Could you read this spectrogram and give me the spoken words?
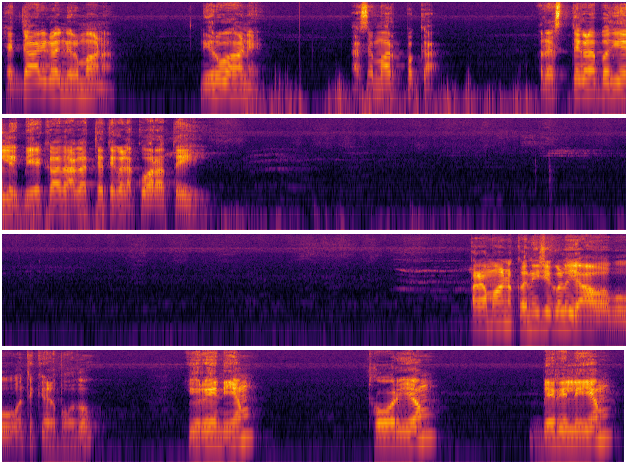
ಹೆದ್ದಾರಿಗಳ ನಿರ್ಮಾಣ, ನಿರ್ವಹಣೆ ಅಸಮರ್ಪಕ ರಸ್ತೆಗಳ ಬದಿಯಲ್ಲಿ ಬೇಕಾದ ಅಗತ್ಯತೆಗಳ ಕೊರತೆ. ಪರಮಾಣು ಖನಿಜಗಳು ಯಾವುವು ಅಂತ ಕೇಳ್ಬೋದು. Uranium, thorium, beryllium,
